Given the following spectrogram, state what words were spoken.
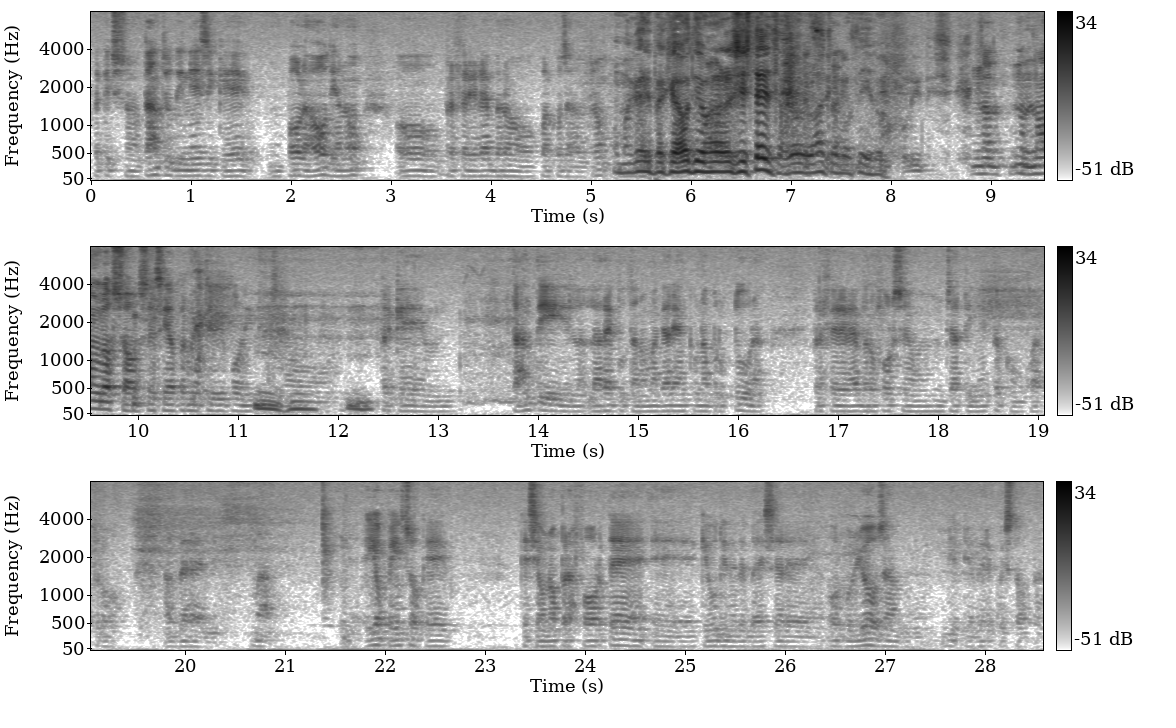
perché ci sono tanti udinesi che un po' la odiano o preferirebbero qualcos'altro. O magari perché odiano la resistenza, allora è un altro motivo. Non, non, non, lo so se sia per motivi politici, mm-hmm. perché tanti la, la, reputano magari anche una bruttura, preferirebbero forse un giardinetto con quattro alberelli, ma io penso che, che sia un'opera forte e che Udine debba essere orgogliosa di, di avere quest'opera.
